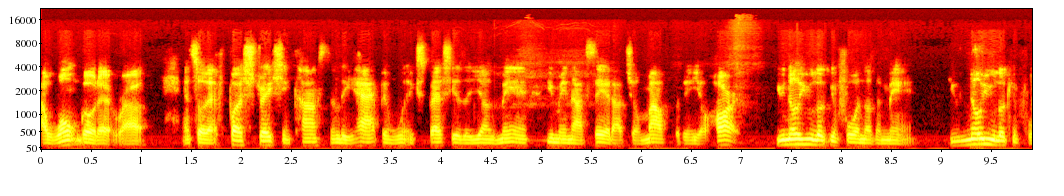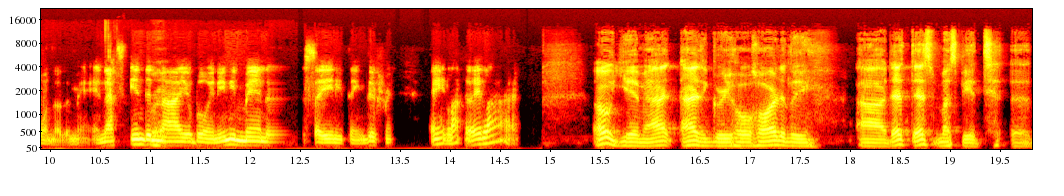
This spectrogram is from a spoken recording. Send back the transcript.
I won't go that route. And so that frustration constantly happened when, especially as a young man, you may not say it out your mouth, but in your heart, you know you're looking for another man. You know you're looking for another man. And that's undeniable. Right. And any man that say anything different ain't lying. They lying. Oh yeah, man. I, I agree wholeheartedly. Uh, that that must be a, t- a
